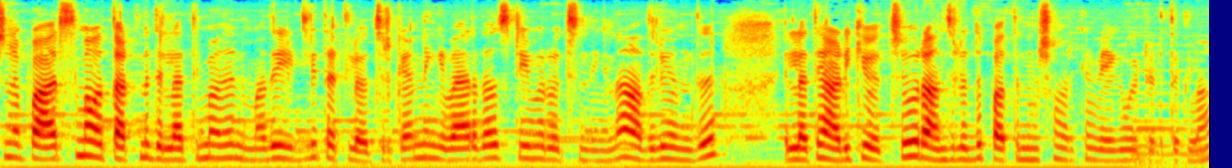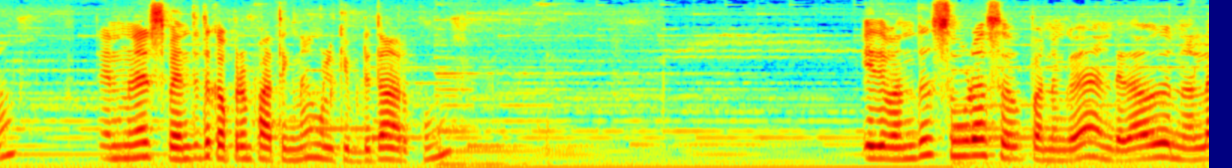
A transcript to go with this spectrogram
சின்ன இப்போ அரிசி மாவு தட்டினது எல்லாத்தையுமே வந்து இந்த மாதிரி இட்லி தட்டில் வச்சுருக்கேன். நீங்கள் வேறு ஏதாவது ஸ்டீமர் வச்சுருந்தீங்கன்னா அதுலேயும் வந்து எல்லாத்தையும் அடுக்கி வச்சு ஒரு அஞ்சுலேருந்து பத்து நிமிஷம் வரைக்கும் வேக விட்டு எடுத்துக்கலாம். டென் மினிட்ஸ் வெந்ததுக்கப்புறம் பார்த்தீங்கன்னா உங்களுக்கு இப்படி தான் இருக்கும். இது வந்து சூடாக சர்வ் பண்ணுங்கள் அண்ட் ஏதாவது நல்ல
